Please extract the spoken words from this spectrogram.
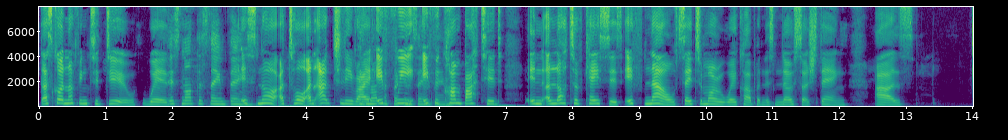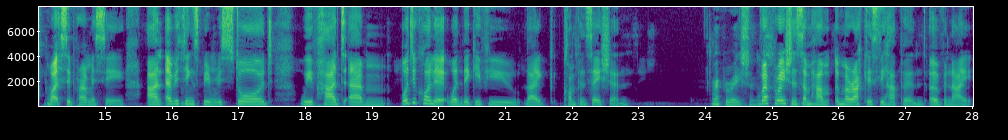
That's got nothing to do with it's not the same thing. It's not at all. And actually, right, if we if we combated in a lot of cases, if now, say tomorrow, wake up and there's no such thing as white supremacy and everything's been restored we've had um what do you call it when they give you like compensation reparations. reparations somehow miraculously happened overnight.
